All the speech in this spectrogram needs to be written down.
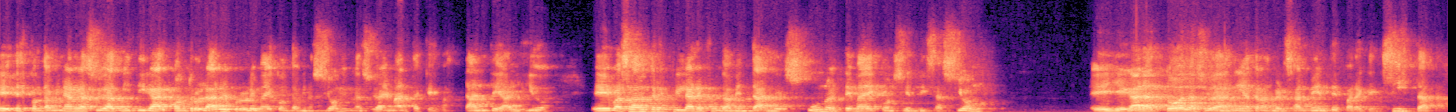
eh, descontaminar la ciudad, mitigar, controlar el problema de contaminación en la ciudad de Manta, que es bastante álgido, eh, basado en tres pilares fundamentales. Uno, el tema de concientización, eh, llegar a toda la ciudadanía transversalmente para que exista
